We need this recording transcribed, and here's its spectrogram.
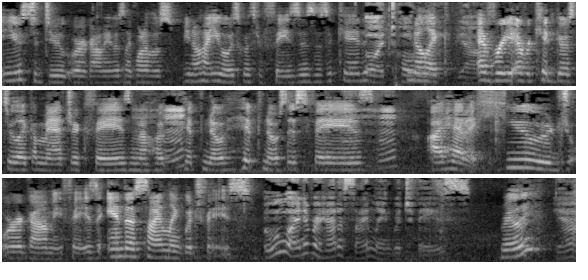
I used to do origami. It was like one of those, you know how you always go through phases as a kid. Oh, I totally. You know, like yeah. every every kid goes through like a magic phase and a Mm-hmm. hypno hypnosis phase. I had a huge origami phase and a sign language phase. Ooh, I never had a sign language phase. Really? Yeah.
